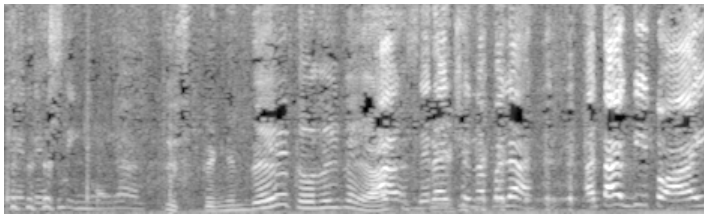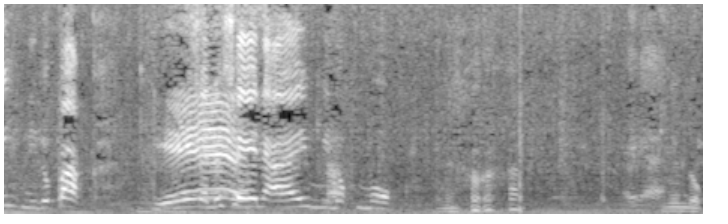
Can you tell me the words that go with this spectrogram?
testing muna. Testing hindi, tuloy na yan. Ah, diretso na pala. Ang tawag dito ay nilupak. Sa Yes! Lucena ay minokmok. Ayan. Minok.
